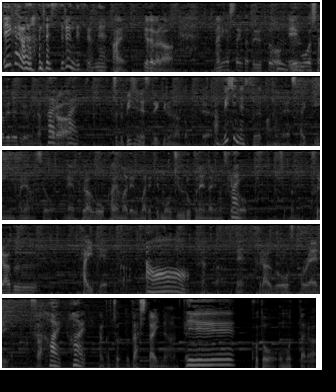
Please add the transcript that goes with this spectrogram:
英会話の話するんですよね。はい、いやだから何がしたいかというと、うんうん、英語が喋れるようになったら、はいはい、ちょっとビジネスできるなと思って。あビジネス？あのね最近あれなんですよ、ね、プラグ岡山で生まれてもう16年になりますけど、はい、ちょっとねプラグ台北とかあなんかねプラグオーストラリアとかさ、はいはい、なんかちょっと出したいなみたいなことを思ったら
